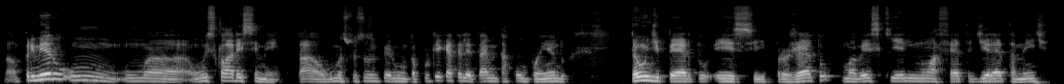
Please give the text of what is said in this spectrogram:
Então, primeiro, um, uma, um esclarecimento, tá? Algumas pessoas me perguntam por que, que a Teletime está acompanhando tão de perto esse projeto, uma vez que ele não afeta diretamente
